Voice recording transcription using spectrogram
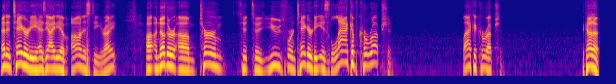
That integrity has the idea of honesty, right? Uh, another um, term to, to use for integrity is lack of corruption. Lack of corruption. The kind of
